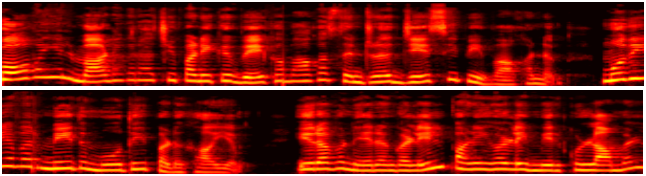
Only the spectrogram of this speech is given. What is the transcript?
கோவையில் மாநகராட்சி பணிக்கு வேகமாக சென்ற ஜேசிபி வாகனம் முதியவர் மீது மோதி படுகாயம். இரவு நேரங்களில் பணிகளை மேற்கொள்ளாமல்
